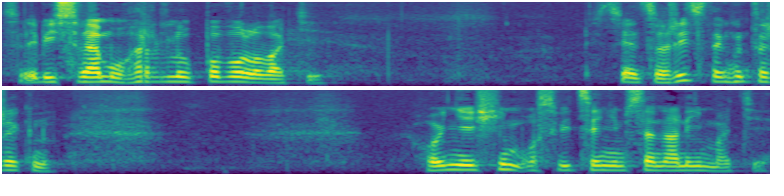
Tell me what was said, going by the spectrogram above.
Se líbí svému hrdlu povolovati. Chci něco říct, tak mu to řeknu. Hodnějším osvícením se nalímati.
